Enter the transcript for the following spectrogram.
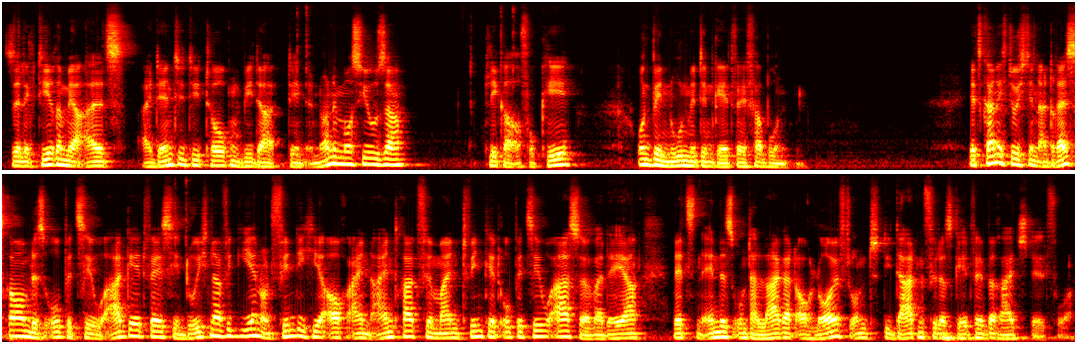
Selektiere mir als Identity Token wieder den Anonymous User, klicke auf OK und bin nun mit dem Gateway verbunden. Jetzt kann ich durch den Adressraum des OPCOA Gateways hindurch navigieren und finde hier auch einen Eintrag für meinen TwinCat OPCOA Server, der ja letzten Endes unterlagert auch läuft und die Daten für das Gateway bereitstellt vor.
